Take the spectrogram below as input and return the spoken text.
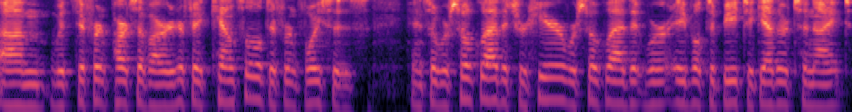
um, with different parts of our Interfaith Council, different voices. And so we're so glad that you're here. We're so glad that we're able to be together tonight.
